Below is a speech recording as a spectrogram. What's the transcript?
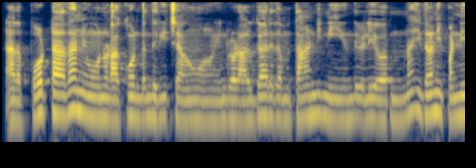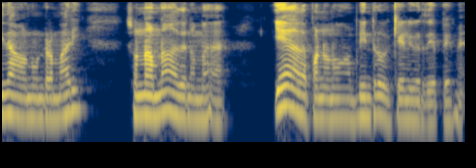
அதை போட்டால் தான் நீ உன்னோட அக்கௌண்ட் வந்து ரீச் ஆகும். எங்களோட அல்காரிதம் தாண்டி நீ வந்து வெளியே வரணும்னா இதெல்லாம் நீ பண்ணி தான் ஆகணுன்ற மாதிரி சொன்னோம்னா அது நம்ம ஏன் அதை பண்ணணும் அப்படின்ற ஒரு கேள்வி வருது எப்பயுமே.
